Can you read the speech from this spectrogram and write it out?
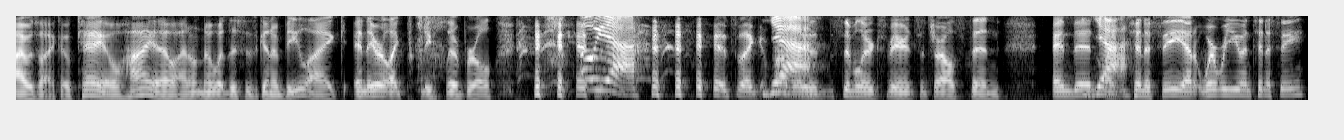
I was like, okay, Ohio, I don't know what this is going to be like. And they were like pretty liberal. oh, yeah. it's like yeah. probably a similar experience in Charleston. And then yeah. like Tennessee. Where were you in Tennessee?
